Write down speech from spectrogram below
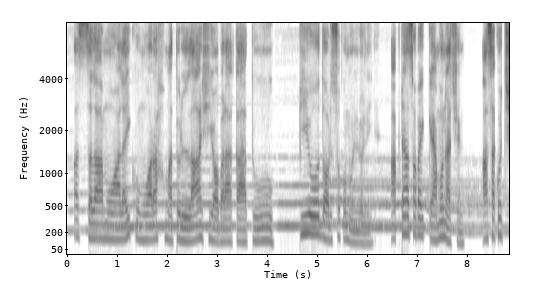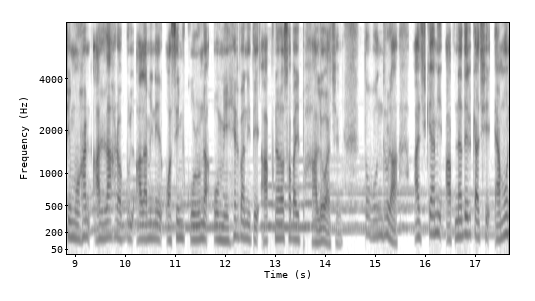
আসসালামু আলাইকুম ওয়ারাহমাতুল্লাহি অবরাকাতু প্রিয় দর্শক মণ্ডলী আপনারা সবাই কেমন আছেন? আশা করছি মহান আল্লাহ রব্বুল আলমিনের অসীম করুণা ও মেহেরবানিতে আপনারা সবাই ভালো আছেন। তো বন্ধুরা, আজকে আমি আপনাদের কাছে এমন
